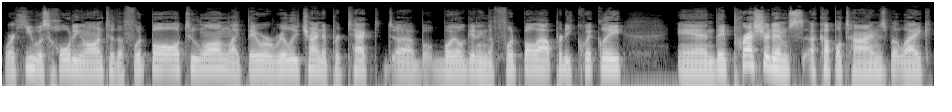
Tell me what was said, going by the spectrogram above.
where he was holding on to the football all too long. Like they were really trying to protect uh, Boyle getting the football out pretty quickly, and they pressured him a couple times. But like,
